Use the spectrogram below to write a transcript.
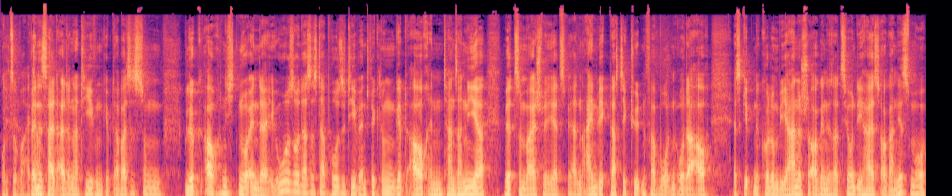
und so weiter. Wenn es halt Alternativen gibt. Aber es ist zum Glück auch nicht nur in der EU so, dass es da positive Entwicklungen gibt. Auch in Tansania wird zum Beispiel jetzt werden Einwegplastiktüten verboten oder auch es gibt eine kolumbianische Organisation, die heißt Organismo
